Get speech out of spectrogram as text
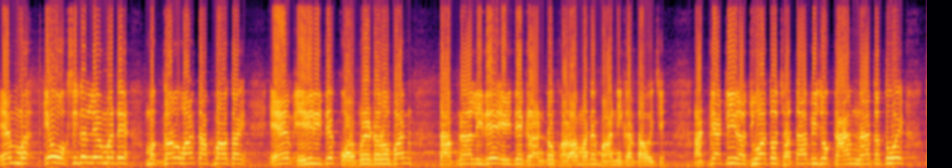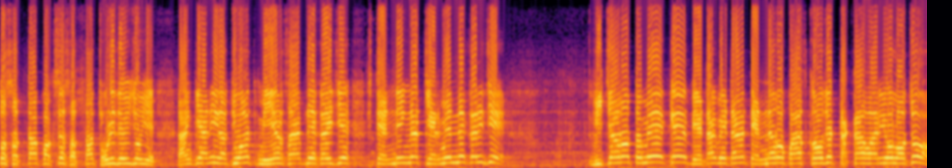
એમ કેવો ઓક્સિજન લેવા માટે મગરો બહાર તાપમાં આવતા હોય? એમ એવી રીતે કોર્પોરેટરો પણ તાપના લીધે એ રીતે ગ્રાન્ટો ફાળવા માટે બહાર નીકળતા હોય છે. આટલી આટલી રજૂઆતો છતાં બી જો કામ ના થતું હોય, તો સત્તા પક્ષે સત્તા છોડી દેવી જોઈએ. કારણ કે આની રજૂઆત મેયર સાહેબને કરી છે સ્ટેન્ડિંગના ચેરમેનને કરી છે. વિચારો તમે કે બેઠા બેઠા ટેન્ડરો પાસ કરો છો, ટકાવારીઓ લો છો,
